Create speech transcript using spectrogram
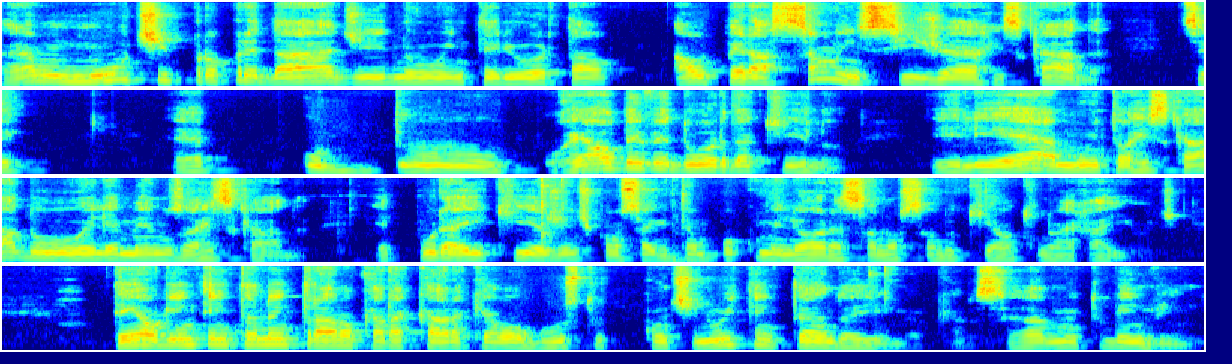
é um multipropriedade no interior tal. A operação em si já é arriscada. Dizer, é, o, o, o real devedor daquilo, ele é muito arriscado ou ele é menos arriscado? É por aí que a gente consegue ter um pouco melhor essa noção do que é o que não é high yield. Tem alguém tentando entrar no cara a cara, que é o Augusto. Continue tentando aí, meu caro. Será muito bem-vindo.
